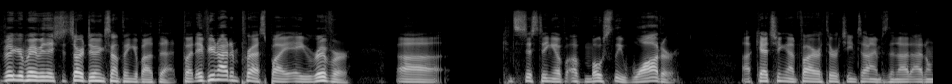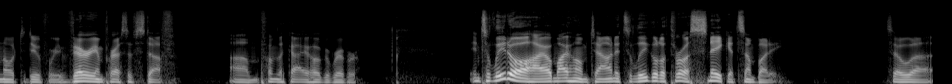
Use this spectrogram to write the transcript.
figure maybe they should start doing something about that. But if you're not impressed by a river uh, consisting of, of mostly water uh, catching on fire 13 times, then I, I don't know what to do for you. Very impressive stuff um, from the Cuyahoga River. In Toledo, Ohio, my hometown, it's illegal to throw a snake at somebody. So uh,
